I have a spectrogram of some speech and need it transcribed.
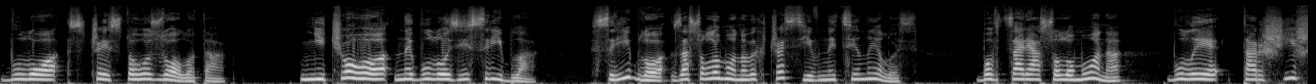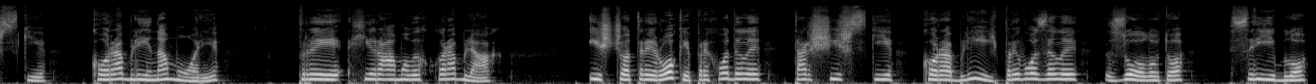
було з чистого золота. Нічого не було зі срібла. Срібло за Соломонових часів не цінилось, бо в царя Соломона були таршішські кораблі на морі при хірамових кораблях, і що три роки приходили таршішські кораблі й привозили золото, срібло,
